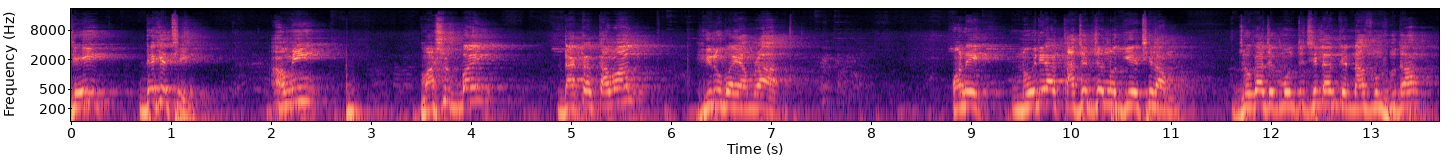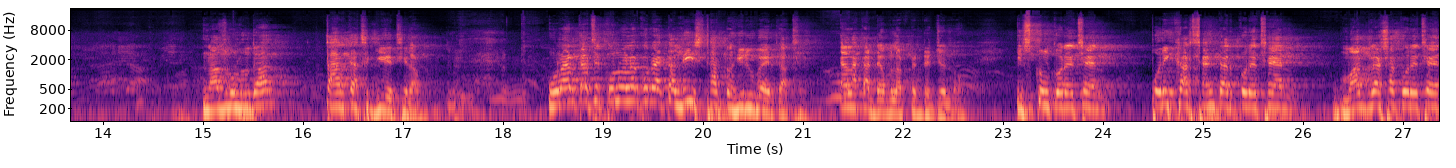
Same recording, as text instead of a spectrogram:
যেই দেখেছি, আমি মাসুক ভাই, ডাক্তার কামাল, হিরু ভাই, আমরা অনেক নৈরিয়ার কাজের জন্য গিয়েছিলাম। যোগাযোগ মন্ত্রী ছিলেন যে নাজমুল হুদা নাজমুল হুদা তার কাছে গিয়েছিলাম। ওনার কাছে কোনো না কোনো একটা লিস্ট থাকতো হিরু ভাইয়ের কাছে এলাকার ডেভেলপমেন্টের জন্য। স্কুল করেছেন, পরীক্ষার সেন্টার করেছেন, মাদ্রাসা করেছেন,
